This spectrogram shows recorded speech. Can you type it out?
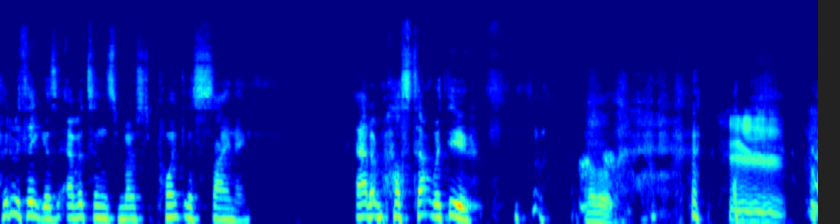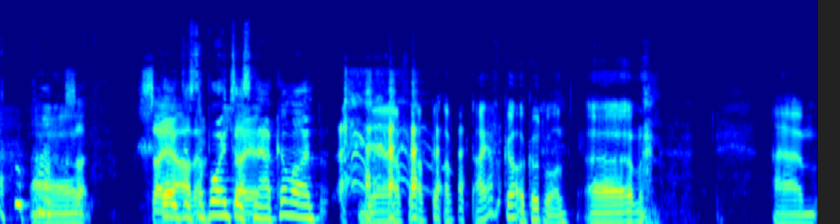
who do we think is Everton's most pointless signing? Adam, I'll start with you. oh. um, so, Don't disappoint us now. Come on. Yeah, I've, I've got, I've, I have got a good one. Um, um,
